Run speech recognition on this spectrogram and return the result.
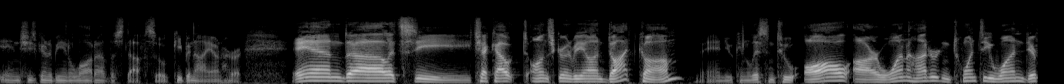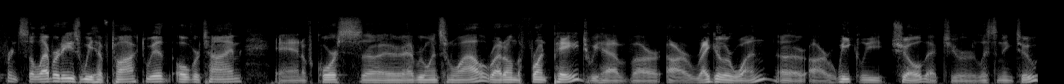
and she's going to be in a lot of other stuff. So keep an eye on her. And uh, let's see, check out onscreenbeyond.com and you can listen to all our 121 different celebrities we have talked with over time. And of course, uh, every once in a while, right on the front page, we have our, our regular one, uh, our weekly show that you're listening to.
